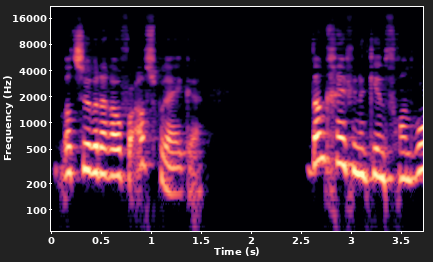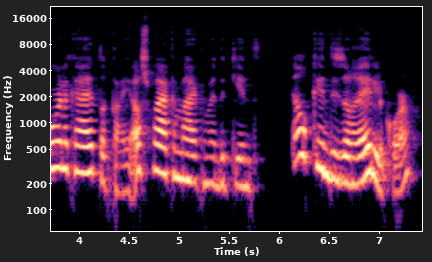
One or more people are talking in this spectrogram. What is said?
wat zullen we daarover afspreken? Dan geef je een kind verantwoordelijkheid, dan kan je afspraken maken met een kind. Elk kind is dan redelijk hoor.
